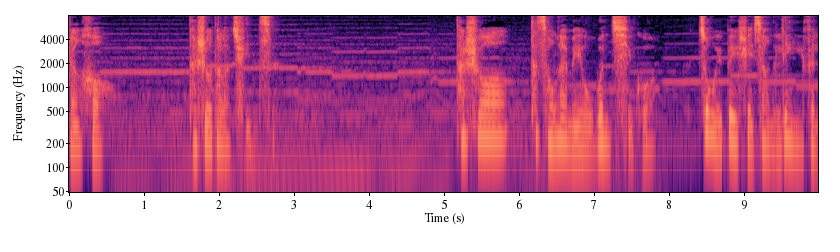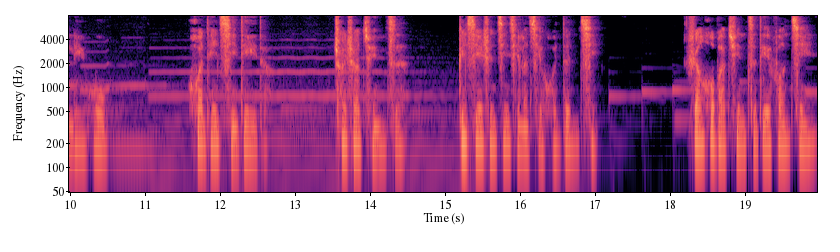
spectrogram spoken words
然后。他收到了裙子。他说：“他从来没有问起过，作为备选项的另一份礼物。”欢天喜地的穿上裙子，跟先生进行了结婚登记，然后把裙子叠放进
